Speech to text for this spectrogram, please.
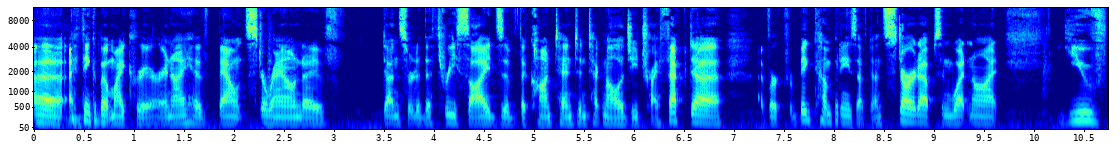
uh, i think about my career and i have bounced around. I've done sort of the three sides of the content and technology trifecta. I've worked for big companies, I've done startups and whatnot. You've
